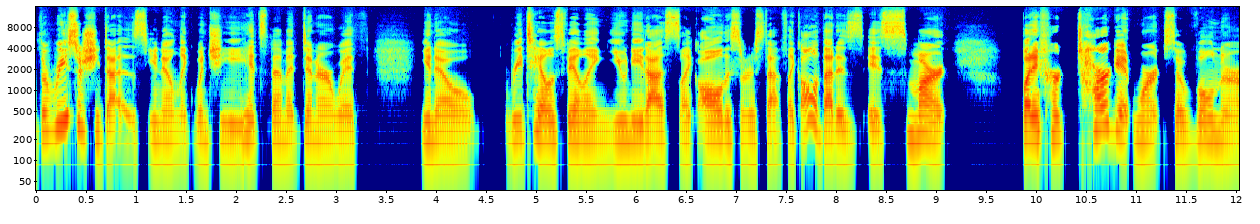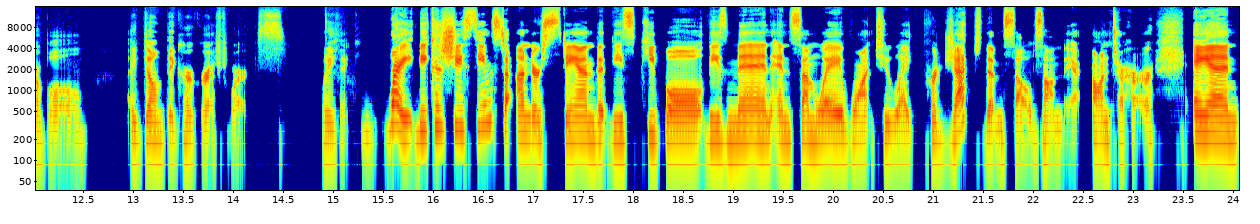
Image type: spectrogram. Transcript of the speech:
the research she does you know like when she hits them at dinner with you know retail is failing you need us like all this sort of stuff like all of that is is smart but if her target weren't so vulnerable i don't think her grift works what do you think? Right, because she seems to understand that these people, these men in some way want to like project themselves on there onto her. And,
